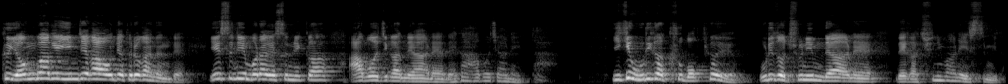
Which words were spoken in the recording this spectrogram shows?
그 영광의 임재 가운데 들어갔는데 예수님 뭐라 했습니까? 아버지가 내 안에 내가 아버지 안에 있다. 이게 우리가 그 목표예요. 우리도 주님 내 안에 내가 주님 안에 있습니다.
